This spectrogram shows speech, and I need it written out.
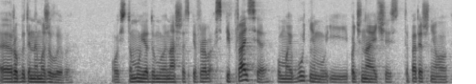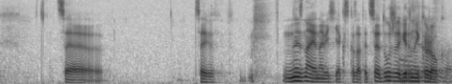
е, робити неможливе. Ось тому я думаю, наша співпраця у майбутньому і починаючи з теперішнього, це, це не знаю навіть як сказати. Це дуже вірний крок.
